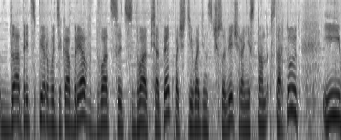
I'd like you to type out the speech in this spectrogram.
до 31 декабря в 22.55, почти в 11 часов вечера они стартуют. И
